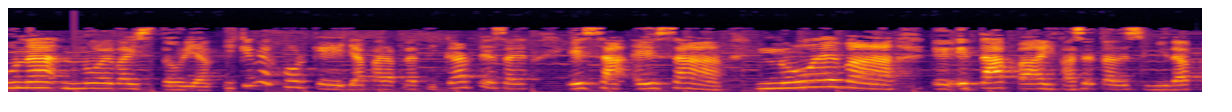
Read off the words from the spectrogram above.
una nueva historia. Y qué mejor que ella para platicarte esa, esa, esa nueva eh, etapa y faceta de su vida,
